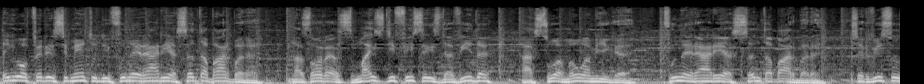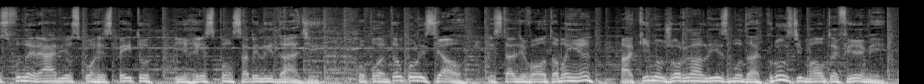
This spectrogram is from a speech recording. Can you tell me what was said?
tem o oferecimento de Funerária Santa Bárbara. Nas horas mais difíceis da vida, a sua mão amiga. Funerária Santa Bárbara. Serviços funerários com respeito e responsabilidade. O plantão policial está de volta amanhã aqui no jornalismo da Cruz de Malta FM.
